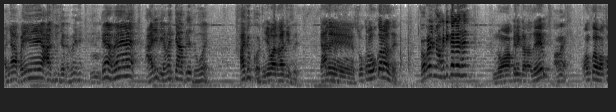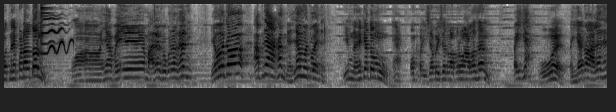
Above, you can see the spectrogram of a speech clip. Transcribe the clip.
અહીંયા ભાઈ આ શું છે ખબર છે? કે હવે આરી વ્યવસ્થા આપણે જોવે આ શું ખોટું. એ વાત સાચી છે. અને છોકરો શું કરે છે? છોકરો નોકરી કરે છે? નોકરી કરે છે એમ? હવે આમ કોઈ વખત નહીં પડાવતો ને? અહીંયા ભાઈ મારા છોકરા છે ને. એવો તો આપણે આખા મહેલામાં જોઈ ને. એમ નહીં કેતો હું. આમ પૈસા પૈસા તો વાપરવા આલે છે ને. પૈસા? ઓય પૈસા તો આલે છે.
